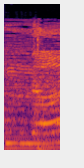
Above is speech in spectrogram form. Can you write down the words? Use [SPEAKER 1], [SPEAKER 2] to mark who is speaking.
[SPEAKER 1] No.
